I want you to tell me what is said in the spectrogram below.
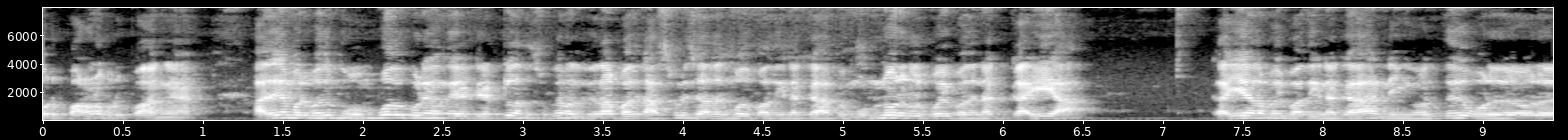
ஒரு பலனை கொடுப்பாங்க. அதே மாதிரி வந்து ஒம்பது கோடி வந்து எட்டு எட்டில் அந்த சுக்கரன் இருக்குதுன்னா பார்த்தீங்கன்னா அஸ்வினி சாதகம் போது பார்த்தீங்கன்னாக்கா இப்போ முன்னோர்கள் போய் பார்த்தீங்கன்னா கையா கையால் போய் பார்த்தீங்கன்னாக்கா நீங்கள் வந்து ஒரு ஒரு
